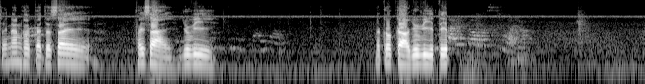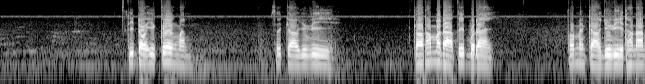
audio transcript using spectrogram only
จากนั้นเขาก็จะใส่ไฟสาย UV แล้วก็กาว UV ติด ติดดอกอีกเกิ้งมันใส่กาว UV กาวธรรมดาติดบ่ได้ เพราะมันกาว UV เท่านั้น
